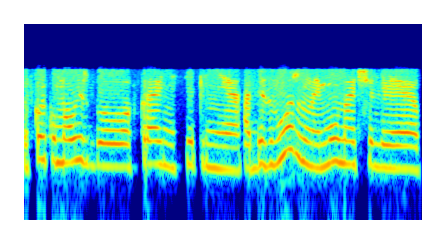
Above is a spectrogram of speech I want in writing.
Поскольку малыш был в крайней степени обезвожен, ему начали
